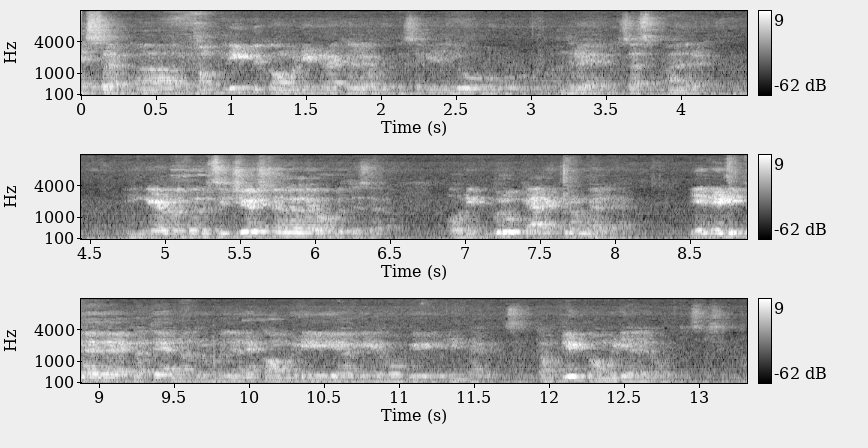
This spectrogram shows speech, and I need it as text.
yes sir complete comedy ಟ್ರ್ಯಾಕಲ್ಲೇ ಹೋಗುತ್ತೆ ಸರ್ ಎಲ್ಲೂ ಅಂದರೆ ಸಸ್ ಅಂದರೆ ಹಿಂಗೆ ಹೇಳ್ಬೇಕಂದ್ರೆ ಸಿಚುಯೇಷನಲ್ಲೇ ಹೋಗುತ್ತೆ ಸರ್ ಅವರಿಬ್ಬರು ಕ್ಯಾರೆಕ್ಟರ್ ಮೇಲೆ ಏನು ನಡೀತಾ ಇದೆ ಕತೆ ಅನ್ನೋದ್ರ ಮೇಲೆ ಕಾಮಿಡಿ ಆಗಿ ಹೋಗಿ ಎಂಡ್ ಆಗುತ್ತೆ ಸರ್ ಕಂಪ್ಲೀಟ್ ಕಾಮಿಡಿಯಲ್ಲೇ ಹೋಗುತ್ತೆ ಸರ್ ಸಿನಿಮಾ.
